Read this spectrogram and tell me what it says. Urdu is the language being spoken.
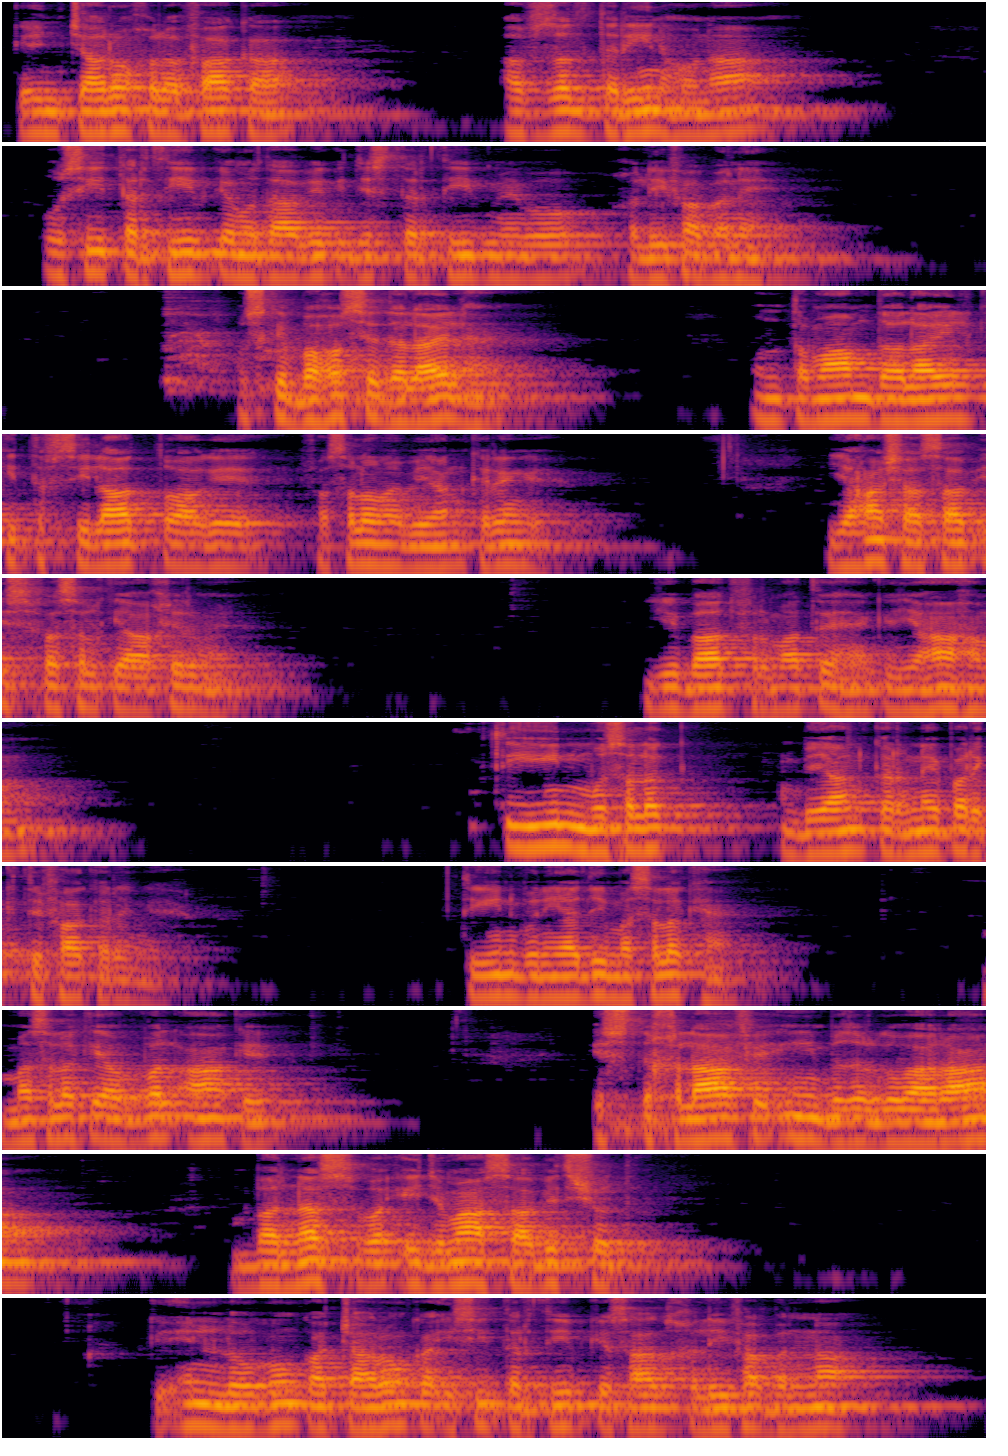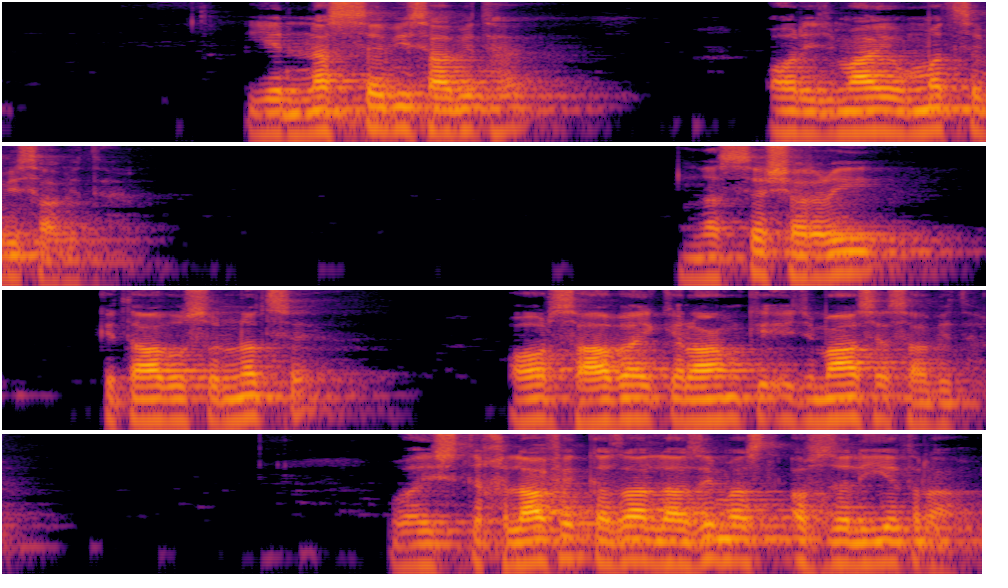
کہ ان چاروں خلفاء کا افضل ترین ہونا اسی ترتیب کے مطابق جس ترتیب میں وہ خلیفہ بنے۔ اس کے بہت سے دلائل ہیں۔ ان تمام دلائل کی تفصیلات تو آگے فصلوں میں بیان کریں گے۔ یہاں شاہ صاحب اس فصل کے آخر میں یہ بات فرماتے ہیں کہ یہاں ہم تین مسلک بیان کرنے پر اکتفا کریں گے۔ تین بنیادی مسلک ہیں۔ مسلک اول آ کے، استخلاف این بزرگواران بنس و اجماع ثابت شد کہ ان لوگوں کا چاروں کا اسی ترتیب کے ساتھ خلیفہ بننا یہ نس سے بھی ثابت ہے اور اجماع امت سے بھی ثابت ہے۔ نس شرعی کتاب و سنت سے اور صحابہ کرام کے اجماع سے ثابت ہے۔ وہ استخلاف قضا لازم است، افضلیت رہا۔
